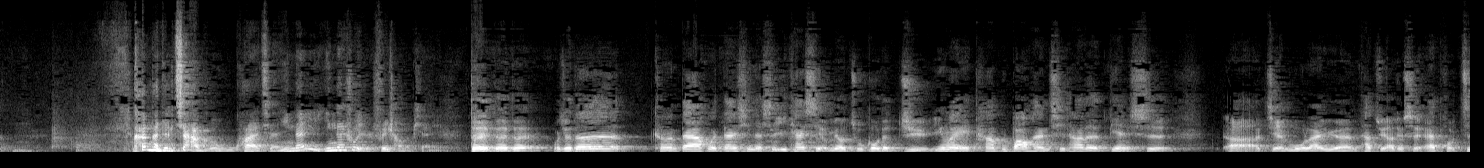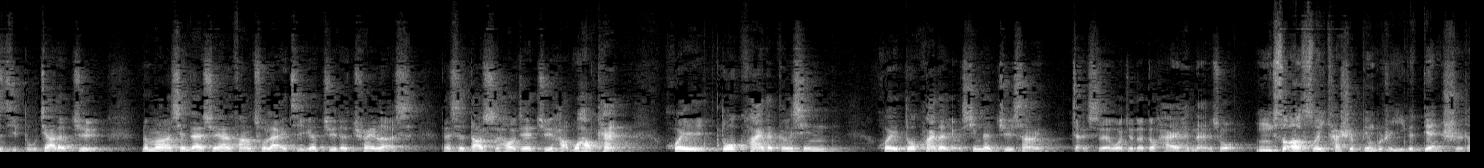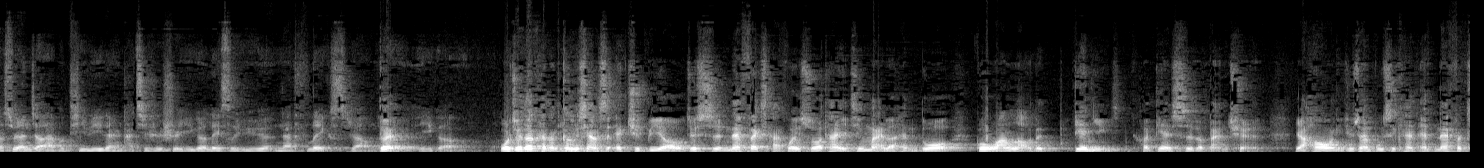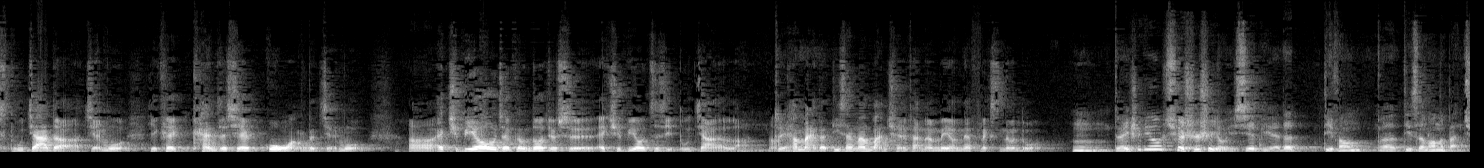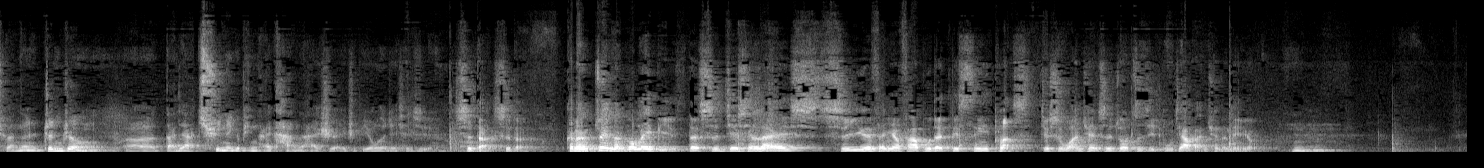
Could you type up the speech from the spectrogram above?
看看这个价格五块钱，应该应该说也是非常的便宜。对对对，我觉得可能大家会担心的是一开始有没有足够的剧，因为它不包含其他的电视呃节目来源，它主要就是 Apple 自己独家的剧。那么现在虽然放出来几个剧的 trailers，但是到时候这些剧好不好看，会多快的更新，会多快的有新的剧上。暂时我觉得都还很难说。嗯，所哦，所以它是并不是一个电视，它虽然叫 Apple TV，但是它其实是一个类似于 Netflix 这样的对一个。我觉得可能更像是 HBO，就是 Netflix 还会说他已经买了很多过往老的电影和电视的版权，然后你就算不是看 Netflix 独家的节目，也可以看这些过往的节目。啊，HBO 则更多就是 HBO 自己独家的了。对，他买的第三方版权反而没有 Netflix 那么多。嗯，对，HBO 确实是有一些别的地方，呃，第三方的版权，但是真正呃，大家去那个平台看的还是 HBO 的这些剧。是的，是的，可能最能够类比的是接下来十一月份要发布的 Disney Plus，就是完全是做自己独家版权的内容。嗯，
